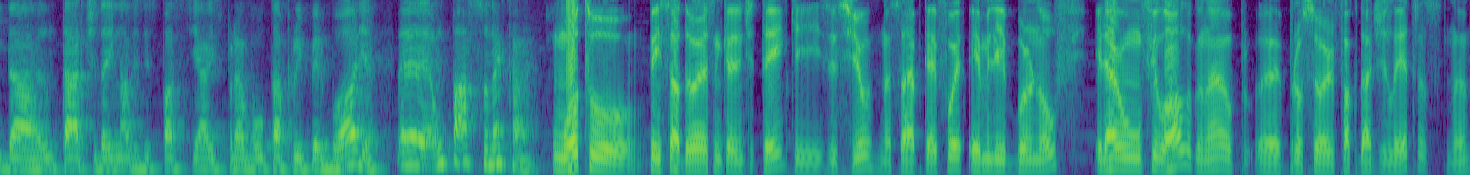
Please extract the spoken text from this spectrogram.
da Antártida em naves espaciais para voltar pro Hiperbórea, é um passo, né, cara? Um outro pensador assim que a gente tem, que existiu nessa época aí foi Emily Burnouf. Ele era um filólogo, né, é, professor de faculdade de letras, né?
